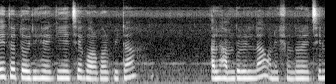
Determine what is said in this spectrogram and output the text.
এই তো তৈরি হয়ে গিয়েছে গড়গড় পিঠা। আলহামদুলিল্লাহ, অনেক সুন্দর হয়েছিল।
